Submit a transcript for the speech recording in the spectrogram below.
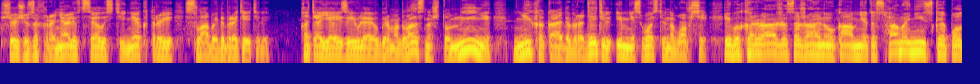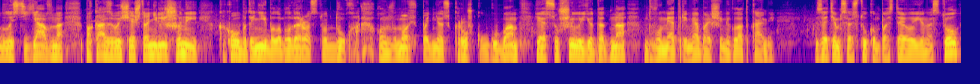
все еще сохраняли в целости некоторые слабые добродетели. Хотя я и заявляю громогласно, что ныне никакая добродетель им не свойственна вовсе, ибо кража сажального камня — это самая низкая подлость, явно показывающая, что они лишены какого бы то ни было благородства духа. Он вновь поднес кружку к губам и осушил ее до дна двумя-тремя большими глотками. Затем со стуком поставил ее на стол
